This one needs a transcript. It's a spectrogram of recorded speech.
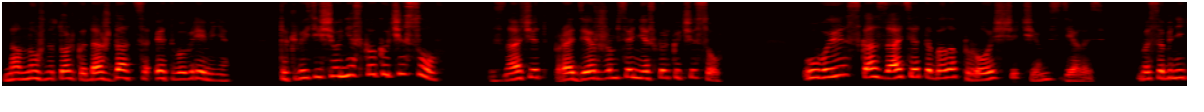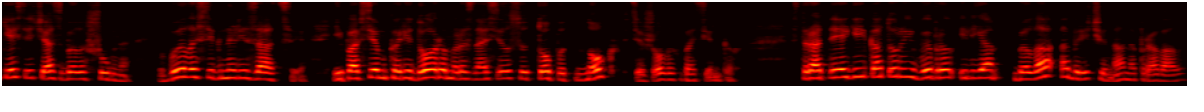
Нам нужно только дождаться этого времени». «Так ведь еще несколько часов». «Значит, продержимся несколько часов». Увы, сказать это было проще, чем сделать. В особняке сейчас было шумно, выла сигнализация, и по всем коридорам разносился топот ног в тяжелых ботинках. Стратегия, которую выбрал Илья, была обречена на провал.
